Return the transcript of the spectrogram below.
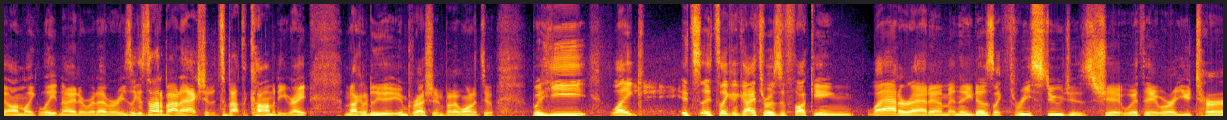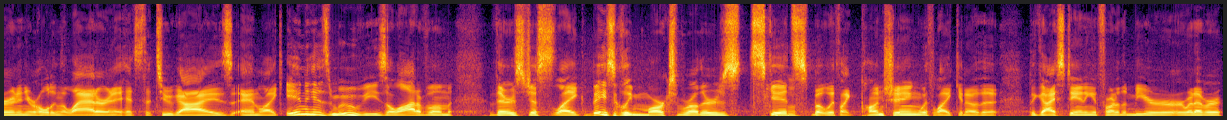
on like late night or whatever, he's like it's not about action, it's about the comedy, right? I'm not gonna do the impression, but I wanted to. But he like it's it's like a guy throws a fucking ladder at him, and then he does like Three Stooges shit with it, where you turn and you're holding the ladder, and it hits the two guys. And like in his movies, a lot of them, there's just like basically Marx Brothers skits, mm-hmm. but with like punching, with like you know the the guy standing in front of the mirror or whatever.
